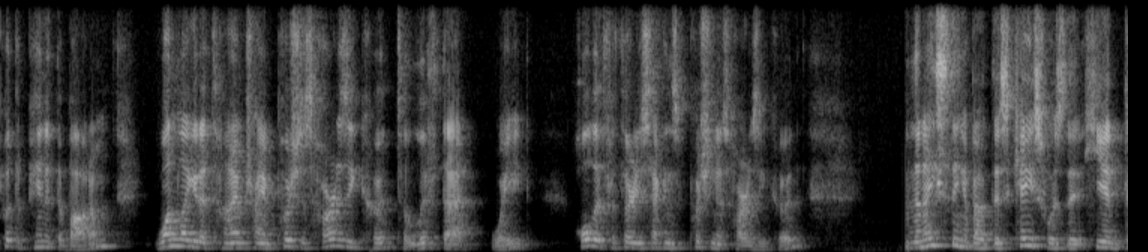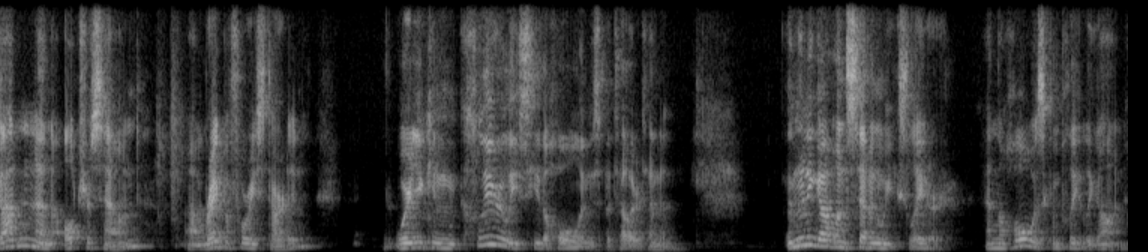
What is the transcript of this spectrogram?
put the pin at the bottom, one leg at a time. Try and push as hard as he could to lift that weight. Hold it for 30 seconds, pushing as hard as he could. And the nice thing about this case was that he had gotten an ultrasound um, right before he started, where you can clearly see the hole in his patellar tendon. And then he got one seven weeks later, and the hole was completely gone.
